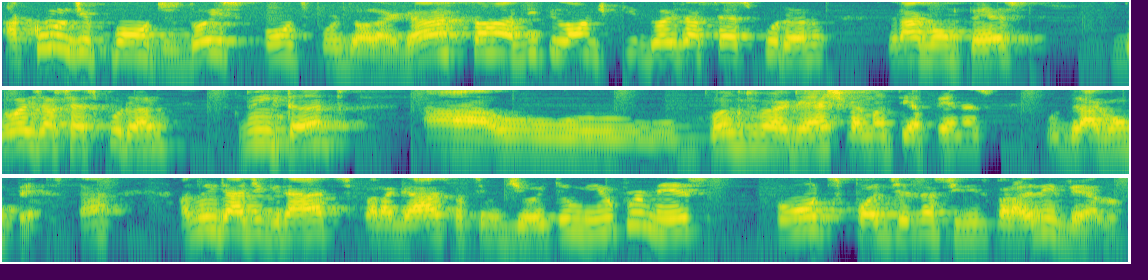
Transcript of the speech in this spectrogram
acúmulo de pontos, 2 pontos por dólar gasto, sala VIP Lounge Key 2 acessos por ano Dragon Pass, dois acessos por ano. No entanto, a, o, Banco do Nordeste vai manter apenas o Dragon Pass, tá? Anuidade grátis para gastos acima de 8 mil por mês, pontos podem ser transferidos para Livelo.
